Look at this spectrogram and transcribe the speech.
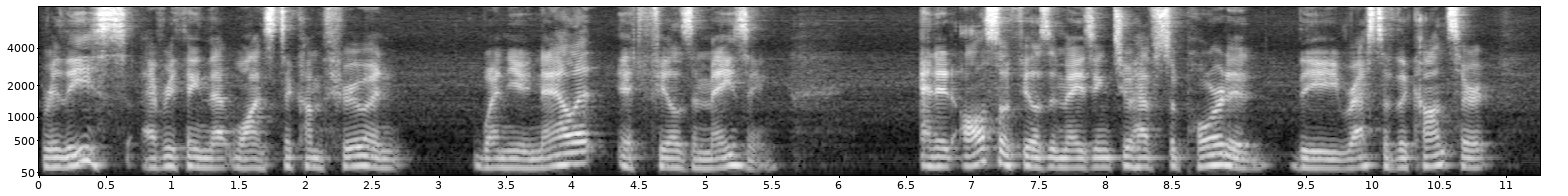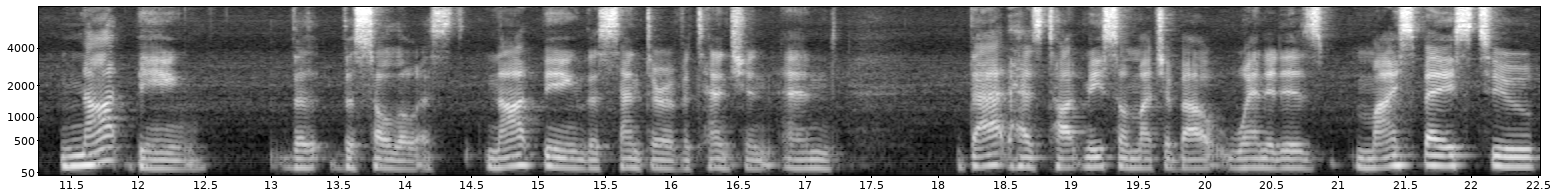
release everything that wants to come through. And when you nail it, it feels amazing. And it also feels amazing to have supported the rest of the concert not being the the soloist not being the center of attention. And that has taught me so much about when it is my space to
